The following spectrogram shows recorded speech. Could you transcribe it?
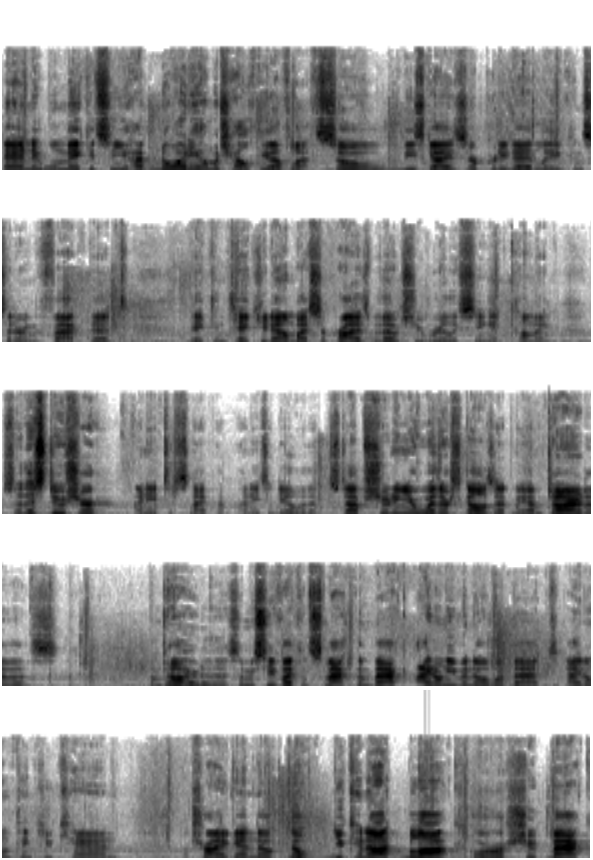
and it will make it so you have no idea how much health you have left. So these guys are pretty deadly considering the fact that they can take you down by surprise without you really seeing it coming. So this doucher, I need to snipe him. I need to deal with him. Stop shooting your wither skulls at me. I'm tired of this. I'm tired of this. Let me see if I can smack them back. I don't even know about that. I don't think you can. I'll try again though. Nope, you cannot block or, shoot back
